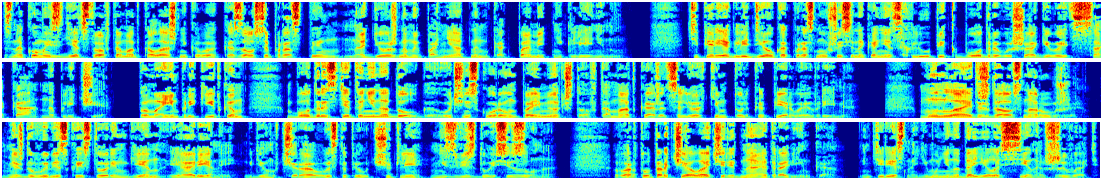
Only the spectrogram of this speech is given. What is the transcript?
Знакомый с детства автомат Калашникова казался простым, надежным и понятным, как памятник Ленину. Теперь я глядел, как проснувшийся, наконец, хлюпик бодро вышагивает с сока на плече. По моим прикидкам, бодрость это ненадолго, очень скоро он поймет, что автомат кажется легким только первое время. Мунлайт ждал снаружи, между вывеской «Сторинген» и ареной, где он вчера выступил чуть ли не звездой сезона. Во рту торчала очередная травинка. Интересно, ему не надоело сено сживать?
